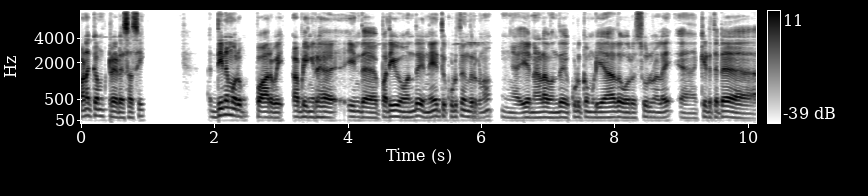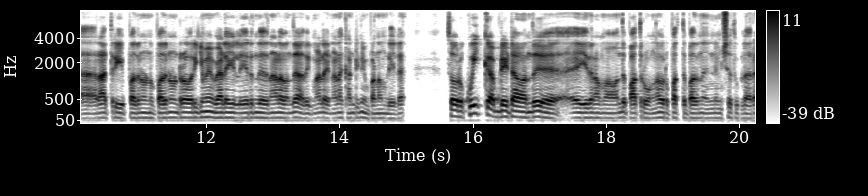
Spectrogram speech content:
வணக்கம் ட்ரேடர் சசி. தினம் ஒரு பார்வை அப்படிங்கிற இந்த பதிவு வந்து நேற்று கொடுத்துருந்துருக்கணும். என்னால் வந்து கொடுக்க முடியாத ஒரு சூழ்நிலை. கிட்டத்தட்ட ராத்திரி பதினொன்று பதினொன்றரை வரைக்குமே வேலையில் இருந்ததுனால வந்து அதுக்கு மேலே என்னால் கண்டினியூ பண்ண முடியல. ஸோ ஒரு குயிக் அப்டேட்டாக வந்து இதை நம்ம வந்து பார்த்துருவோங்க ஒரு பத்து பதினஞ்சு நிமிஷத்துக்குள்ளார.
